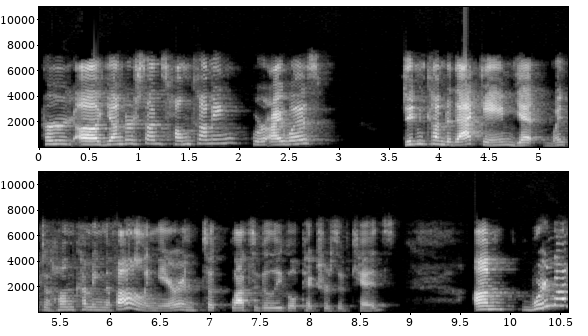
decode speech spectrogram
Her uh, younger son's homecoming, where I was, didn't come to that game, yet went to homecoming the following year and took lots of illegal pictures of kids. Um, we're not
